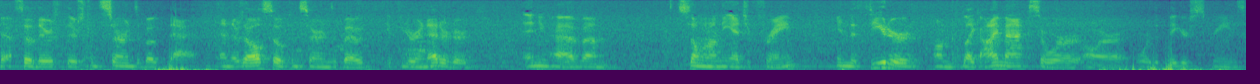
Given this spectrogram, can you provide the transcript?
Yeah. So there's there's concerns about that, and there's also concerns about if you're an editor, and you have um, someone on the edge of frame in the theater on like IMAX or or, or the bigger screens,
